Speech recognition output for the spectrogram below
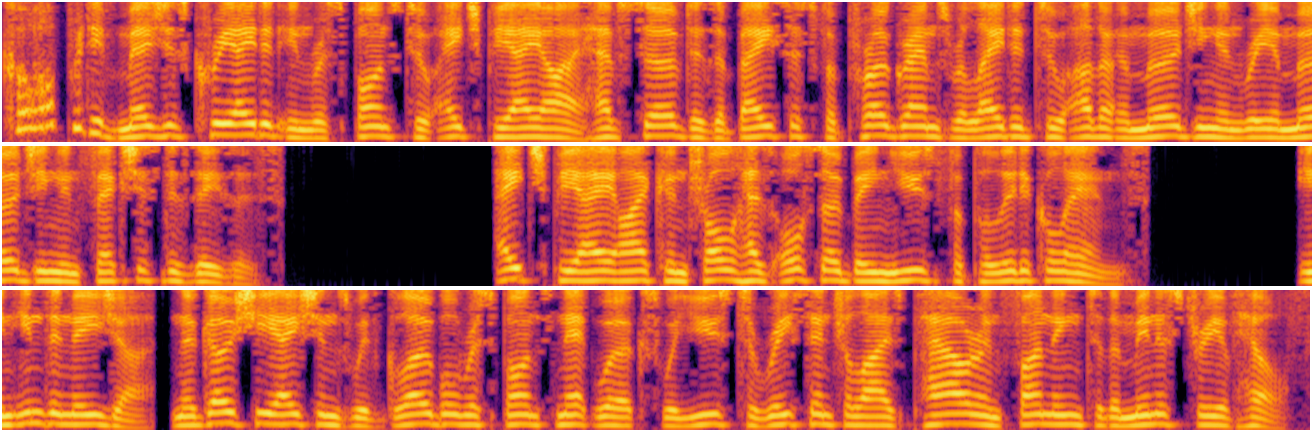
Cooperative measures created in response to HPAI have served as a basis for programs related to other emerging and re-emerging infectious diseases. HPAI control has also been used for political ends. In Indonesia, negotiations with global response networks were used to re-centralize power and funding to the Ministry of Health.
